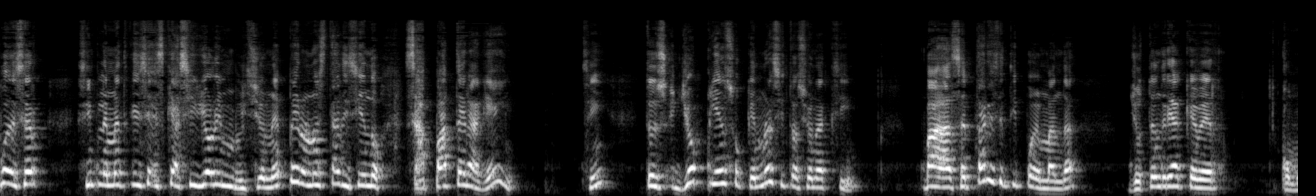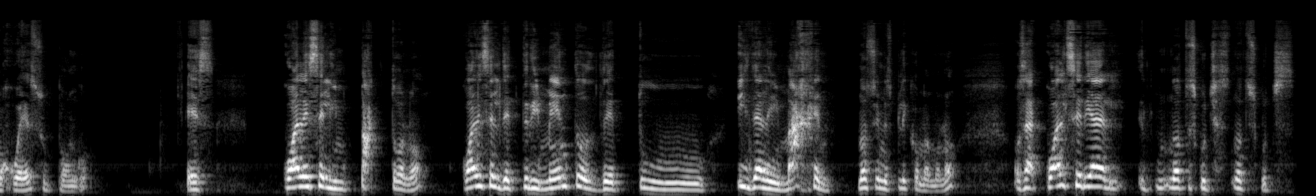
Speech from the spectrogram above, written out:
puede ser simplemente que dice, es que así yo lo envisioné, pero no está diciendo Zapata era gay, ¿sí? Entonces yo pienso que en una situación así, para aceptar ese tipo de demanda, yo tendría que ver, como juez, supongo, es cuál es el impacto, ¿no? ¿Cuál es el detrimento de tu y de la imagen? No sé si me explico, Memo, ¿no? O sea, ¿cuál sería el... No te escuchas, no te escuchas.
